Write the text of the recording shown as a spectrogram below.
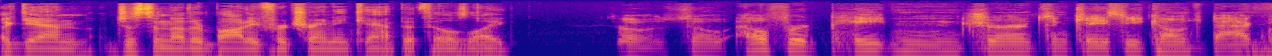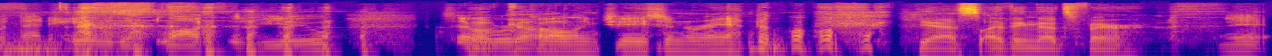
again, just another body for training camp. It feels like. So so Elfrid Payton insurance in case he comes back with that hair that blocks his view. So Oh, we're God. calling Chasson Randle. Yes, I think that's fair. it,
